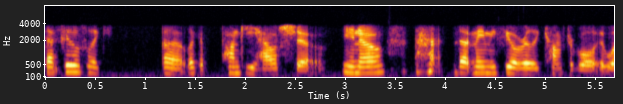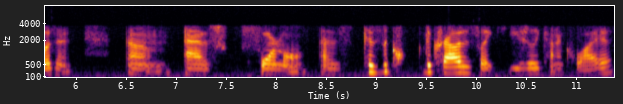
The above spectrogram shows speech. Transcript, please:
that feels like uh, like a punky house show, you know. that made me feel really comfortable. It wasn't um, as formal as because the the crowd is like usually kind of quiet,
